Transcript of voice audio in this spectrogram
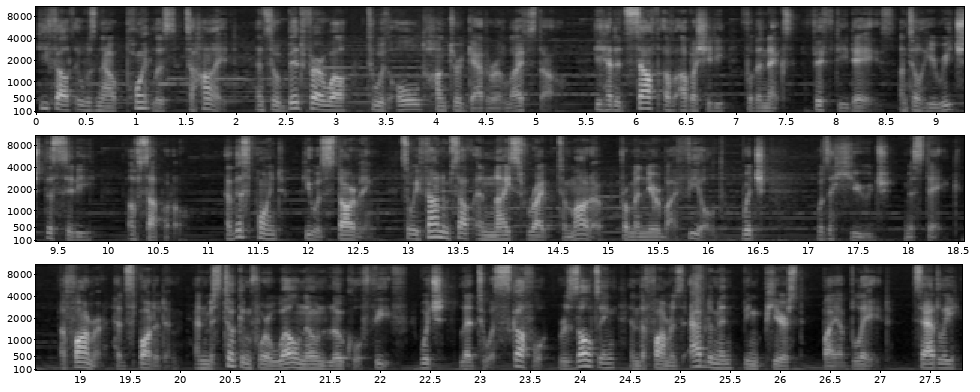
he felt it was now pointless to hide, and so bid farewell to his old hunter gatherer lifestyle. He headed south of Abashiri for the next 50 days until he reached the city of Sapporo. At this point, he was starving, so he found himself a nice ripe tomato from a nearby field, which was a huge mistake. A farmer had spotted him and mistook him for a well known local thief, which led to a scuffle, resulting in the farmer's abdomen being pierced by a blade. Sadly,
